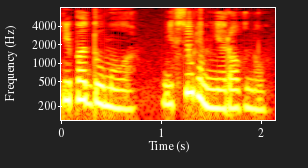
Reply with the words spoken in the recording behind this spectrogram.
И подумала, не все ли мне равно.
